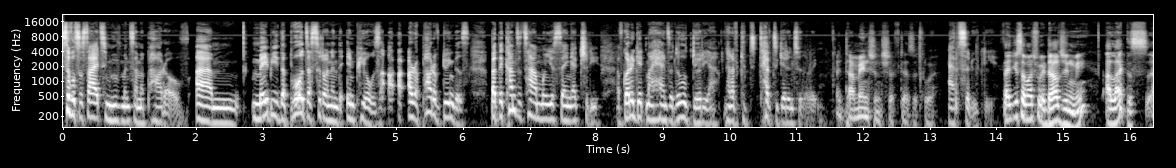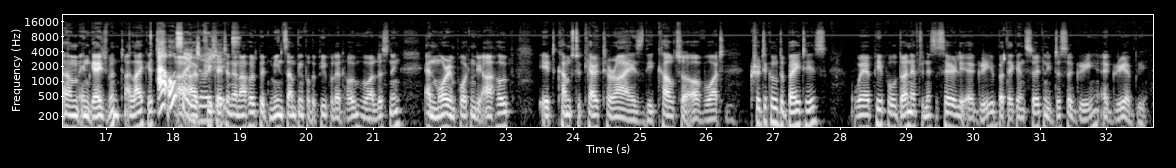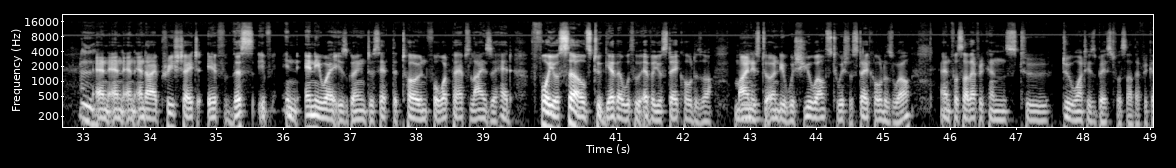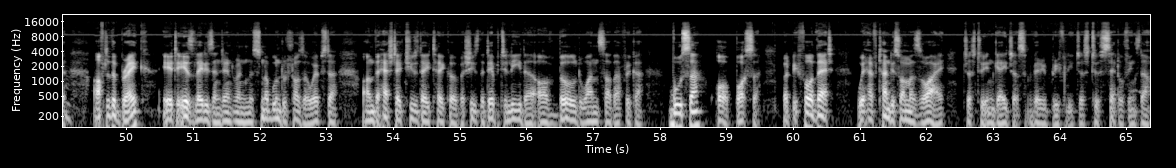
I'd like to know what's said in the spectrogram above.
civil society movements I'm a part of. Um, maybe the boards I sit on in the NPOs are, are, a part of doing this. But there comes a time when you're saying, actually, I've got to get my hands a little dirtier and I've got to have to get into the ring. A dimension shift, as it were. Absolutely. Thank you so much for indulging me. I like this um, engagement. I like it. I also I, enjoyed appreciate it. it. and I hope it means something for the people at home who are listening. And more importantly, I hope it comes to characterize the culture of what critical debate is, where people don't have to necessarily agree, but they can certainly disagree agreeably. Mm. And, and, and, and I appreciate if this, if in any way is going to set the tone for what perhaps lies ahead for yourselves together with whoever your stakeholders are. Mine is mm. to only wish you well, to wish the stakeholders well, and for South Africans to do what is best for South Africa. Mm. After the break, it is, ladies and gentlemen, Ms. Nobuntu Hloza Webster on the hashtag Tuesday Takeover. She's the deputy leader of Build One South Africa, Busa or Bossa. But before that, we have Thandiswa Mazwai just to engage us very briefly, just to settle things down.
